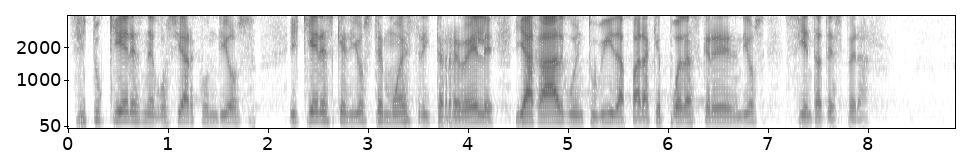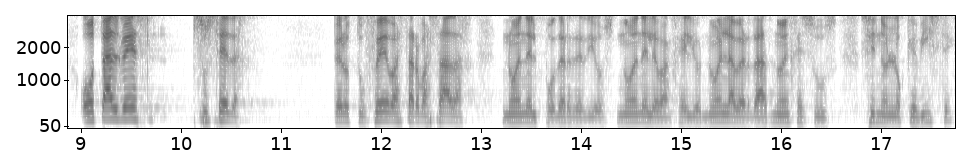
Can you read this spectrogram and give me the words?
Si tú quieres negociar con Dios y quieres que Dios te muestre y te revele y haga algo en tu vida para que puedas creer en Dios, siéntate a esperar. O tal vez suceda, pero tu fe va a estar basada no en el poder de Dios, no en el Evangelio, no en la verdad, no en Jesús, sino en lo que viste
